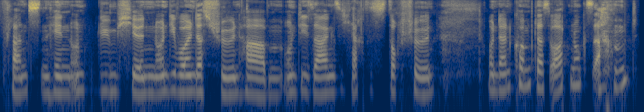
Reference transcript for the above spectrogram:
Pflanzen hin und Blümchen und die wollen das schön haben und die sagen sich, ach, das ist doch schön. Und dann kommt das Ordnungsamt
